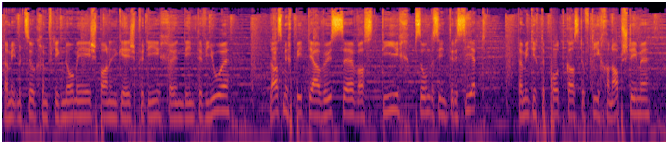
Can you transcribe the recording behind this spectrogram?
damit wir zukünftig noch mehr spannende Gäste für dich können interviewen können. Lass mich bitte auch wissen, was dich besonders interessiert, damit ich den Podcast auf dich kann abstimmen kann.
